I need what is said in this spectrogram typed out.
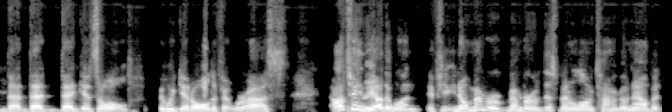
that that that gets old it would get old if it were us I'll tell you the other one. If you you know remember remember this has been a long time ago now, but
